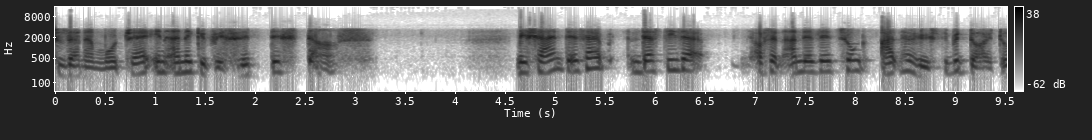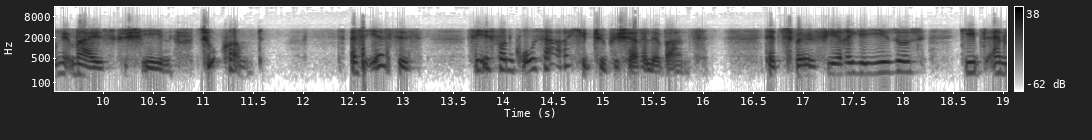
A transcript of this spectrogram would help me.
zu seiner Mutter in eine gewisse Distanz. Mir scheint deshalb, dass dieser Auseinandersetzung allerhöchste Bedeutung im Heilsgeschehen zukommt. Als erstes, sie ist von großer archetypischer Relevanz. Der zwölfjährige Jesus gibt ein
